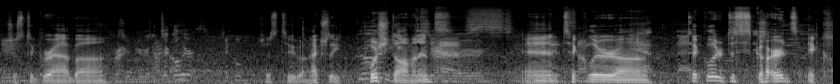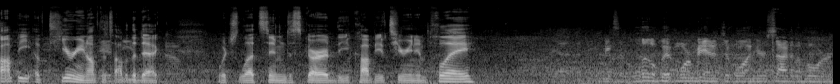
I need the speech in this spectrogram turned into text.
Two just to grab, uh, Correct. You're tickle here? Just to actually push dominance. Yes. And Tickler, uh, Tickler discards a copy of Tyrion off the top of the deck, which lets him discard the copy of Tyrion in play. something. Makes it a little bit more manageable on your side of the board.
